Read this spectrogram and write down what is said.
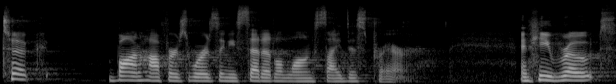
took Bonhoeffer's words and he said it alongside this prayer. And he wrote,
